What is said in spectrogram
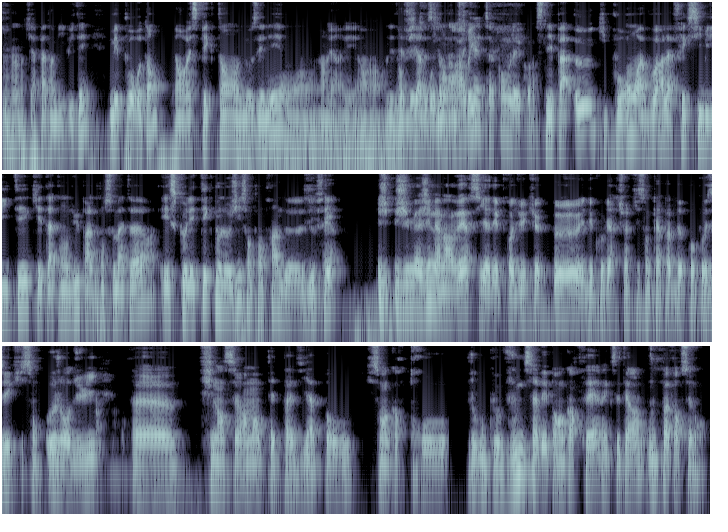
mhm. donc il n'y a pas d'ambiguïté. Mais pour autant, en respectant nos aînés, en, en, étant fiers de ce qu'ils ont construit, ce n'est pas eux qui pourront avoir la flexibilité qui est attendue par le consommateur et ce que les technologies sont en train de, de faire. J'imagine à l'inverse, il y a des produits que eux et des couvertures qui sont capables de proposer, qui sont aujourd'hui euh, financièrement peut-être pas viables pour vous, qui sont encore trop ou que vous ne savez pas encore faire, etc. Ou pas forcément.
